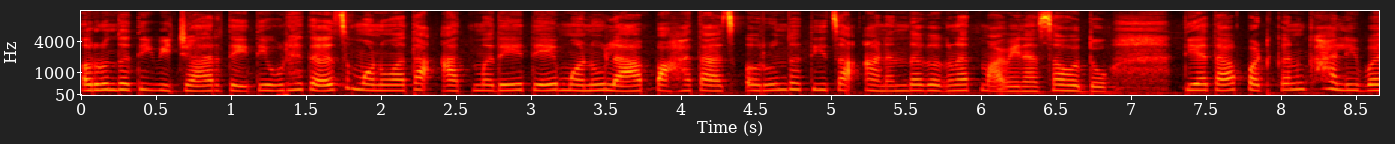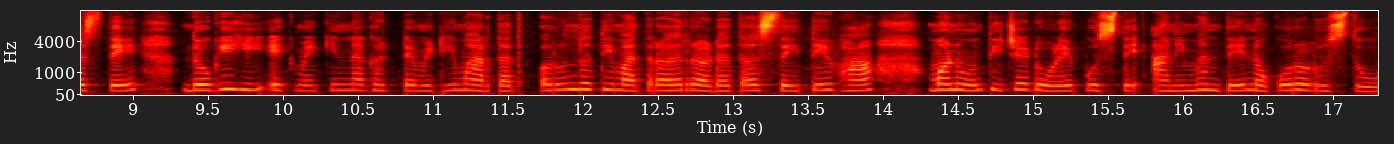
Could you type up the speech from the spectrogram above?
अरुंधती विचारते. तेवढ्यातच मनू आता आतमध्ये येते. मनूला पाहताच अरुंधतीचा आनंद गगनात मावेनासा होतो. ती आता पटकन खाली बसते. दोघीही एकमेकींना घट्ट मिठी मारतात. अरुंधती मात्र रडत असते. तेव्हा मनू तिचे डोळे पुसते आणि म्हणते नको रडूस तू.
